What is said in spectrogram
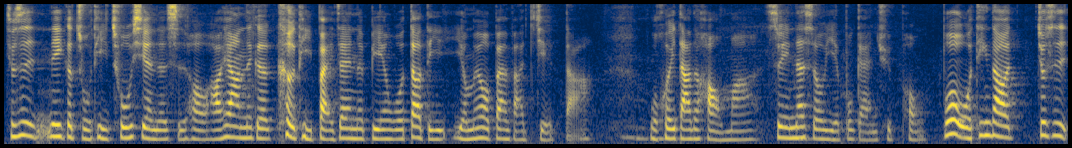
就是那个主题出现的时候，好像那个课题摆在那边，我到底有没有办法解答？我回答的好吗？所以那时候也不敢去碰。不过我听到就是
